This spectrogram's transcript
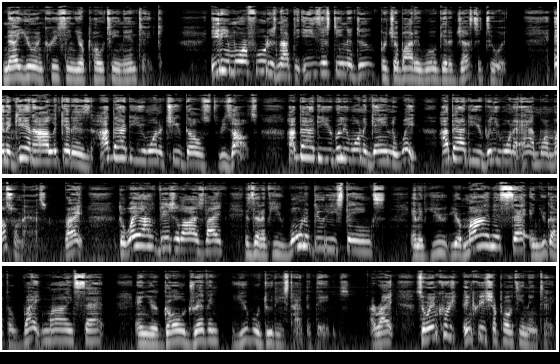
Now you're increasing your protein intake. Eating more food is not the easiest thing to do, but your body will get adjusted to it. And again, how I look at it is how bad do you want to achieve those results? How bad do you really want to gain the weight? How bad do you really want to add more muscle mass? Right? The way I visualize life is that if you want to do these things and if you your mind is set and you got the right mindset and you're goal driven, you will do these type of things. All right. So increase increase your protein intake.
